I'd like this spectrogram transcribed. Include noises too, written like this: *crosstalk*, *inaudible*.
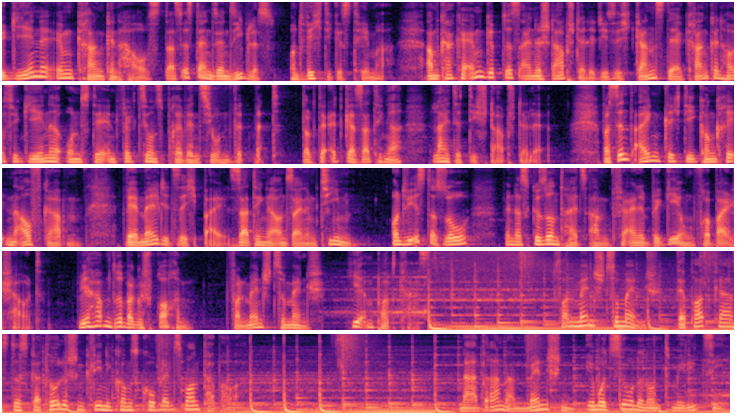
Hygiene im Krankenhaus, das ist ein sensibles und wichtiges Thema. Am KKM gibt es eine Stabstelle, die sich ganz der Krankenhaushygiene und der Infektionsprävention widmet. Dr. Edgar Sattinger leitet die Stabstelle. Was sind eigentlich die konkreten Aufgaben? Wer meldet sich bei Sattinger und seinem Team? Und wie ist das so, wenn das Gesundheitsamt für eine Begehung vorbeischaut? Wir haben drüber gesprochen, von Mensch zu Mensch, hier im Podcast. Von Mensch zu Mensch, der Podcast des katholischen Klinikums Koblenz-Montabaur. Nah dran an Menschen, Emotionen und Medizin.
